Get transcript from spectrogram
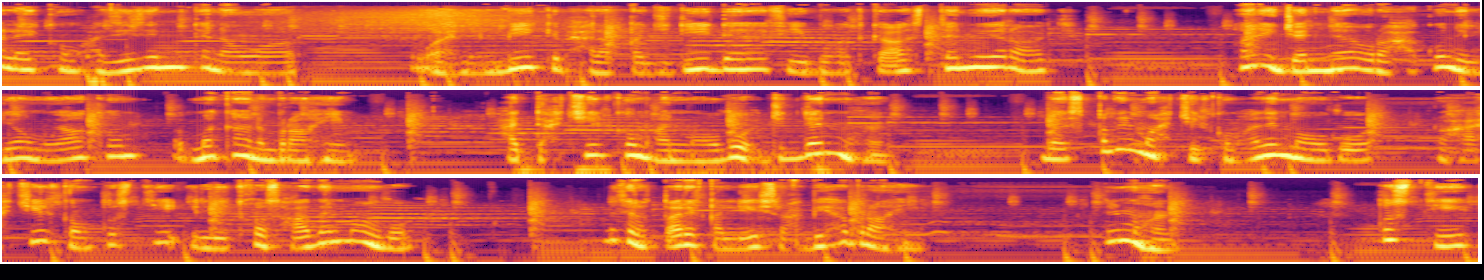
عليكم عزيزي المتنور وأهلا بيك بحلقة جديدة في بودكاست تنويرات. أنا جنة وراح أكون اليوم وياكم بمكان إبراهيم. حتى أحكي لكم عن موضوع جدا مهم. بس قبل ما أحكي لكم عن الموضوع راح أحكي لكم قصتي اللي تخص هذا الموضوع مثل الطريقة اللي يشرح بيها إبراهيم. المهم قصتي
